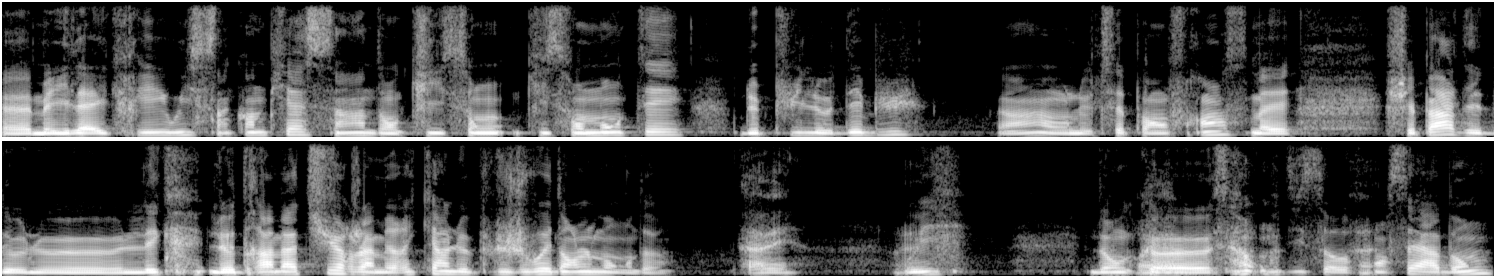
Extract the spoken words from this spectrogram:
mais il a écrit, oui, 50 pièces, hein, donc qui sont, qui sont montées depuis le début. Hein, on ne le sait pas en France, mais Shepard est de le, le, dramaturge américain le plus joué dans le monde. Ah oui Oui. Donc, euh, on dit ça aux Français, ah bon?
